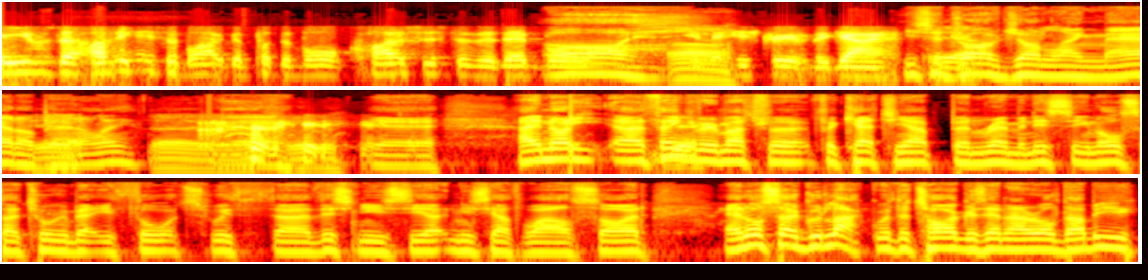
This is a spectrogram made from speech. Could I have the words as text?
he was the, I think he's the bloke that put the ball closest to the dead ball Oh. line in the Oh. history of the game. you should Yeah. drive John Lang mad, apparently. Uh, yeah. Yeah. Hey, Noddy, uh, thank you very much for, for catching up and reminiscing and also talking about your thoughts with uh, this New, Se- New South Wales side. And also good luck with the Tigers NRLW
